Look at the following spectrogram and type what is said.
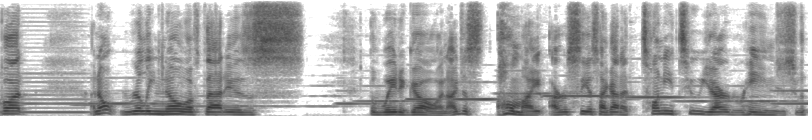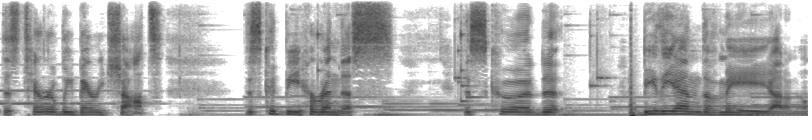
but I don't really know if that is the way to go. And I just, oh my, Arceus, I got a 22 yard range with this terribly buried shot. This could be horrendous. This could be the end of me. I don't know.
